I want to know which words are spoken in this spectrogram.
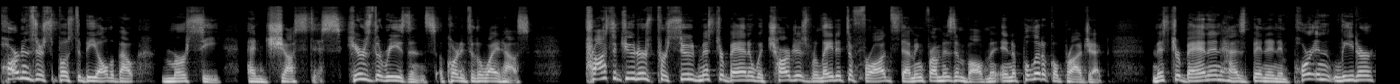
pardons are supposed to be all about mercy and justice. Here's the reasons, according to the White House. Prosecutors pursued Mr. Bannon with charges related to fraud stemming from his involvement in a political project. Mr. Bannon has been an important leader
